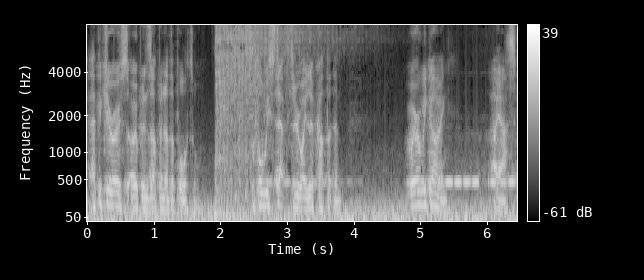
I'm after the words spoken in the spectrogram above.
Epicurosa opens up another portal. Before we step through, I look up at them. Where are we going? I ask.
